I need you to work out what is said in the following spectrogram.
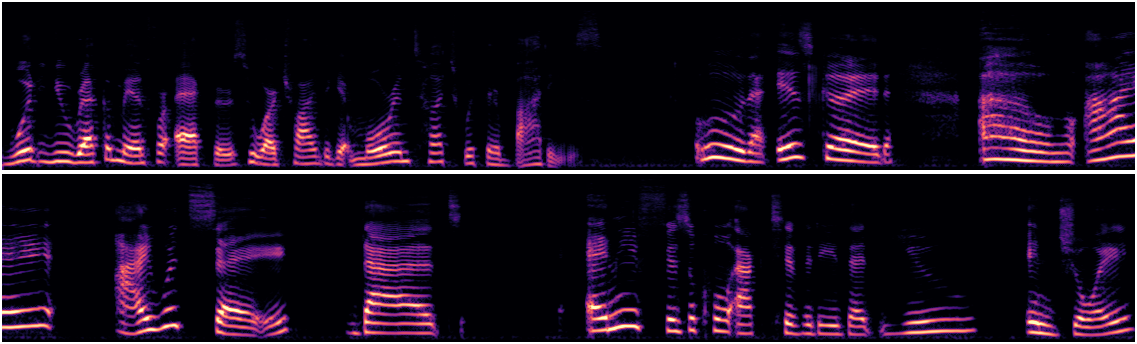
would you recommend for actors who are trying to get more in touch with their bodies? Ooh, that is good. Um, I I would say that any physical activity that you enjoy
